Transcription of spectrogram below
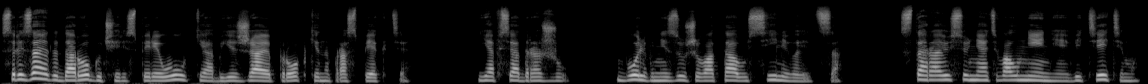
Срезает дорогу через переулки, объезжая пробки на проспекте. Я вся дрожу. Боль внизу живота усиливается. Стараюсь унять волнение, ведь этим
